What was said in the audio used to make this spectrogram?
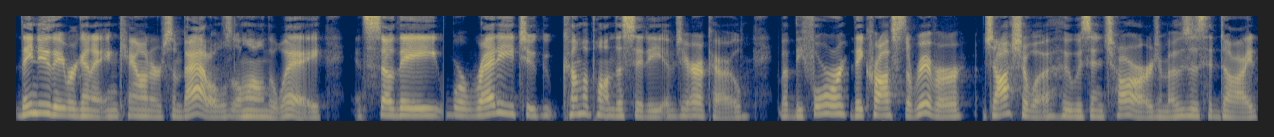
they knew they were going to encounter some battles along the way. And so they were ready to come upon the city of Jericho. But before they crossed the river, Joshua, who was in charge, Moses had died,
